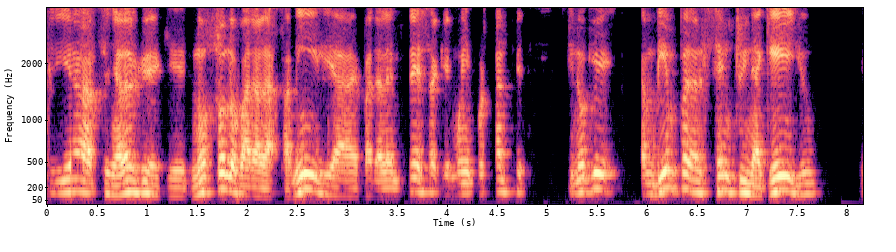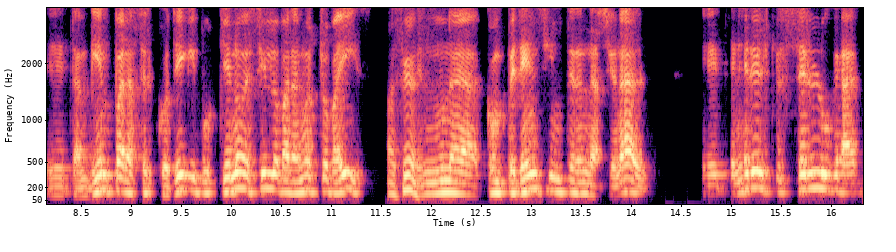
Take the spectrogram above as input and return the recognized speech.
quería señalar que, no solo para la familia, para la empresa, que es muy importante, sino que también para el centro Inaqueyu, eh, también para Cercotec y, por qué no decirlo, para nuestro país. Así es. En una competencia internacional. Eh, tener el tercer lugar,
